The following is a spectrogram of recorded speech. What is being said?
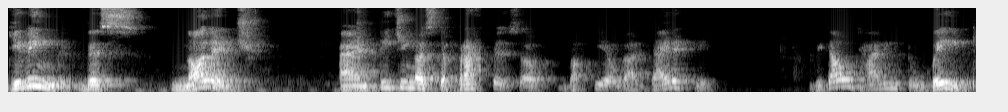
giving this knowledge and teaching us the practice of Bhakti Yoga directly without having to wait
